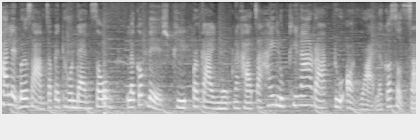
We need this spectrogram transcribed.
พาเลตเบอร์ 3 จะเป็นโทนแดงส้ม แล้วก็เบจพีชประกายมุกนะคะ จะให้ลุคที่น่ารักดูอ่อนหวานแล้วก็สดใส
